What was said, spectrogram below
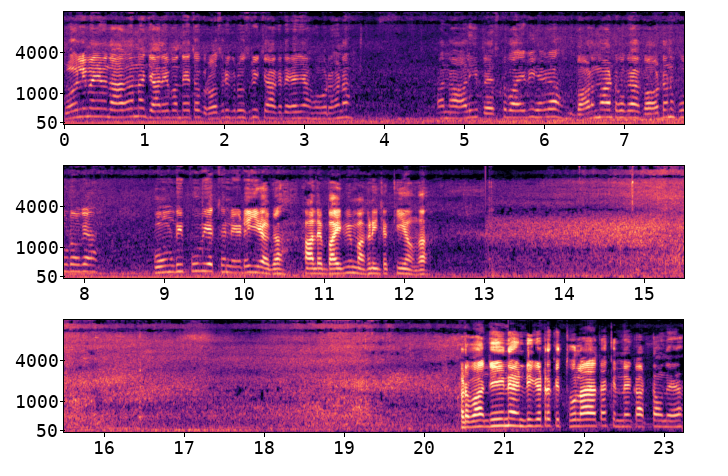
ਕੋਈ ਮੈਂ ਜਿਵੇਂ ਦੱਸਦਾ ਨਾ ਜ਼ਿਆਦਾ ਬੰਦੇ ਇੱਥੋਂ ਗਰੋਸਰੀ ਗਰੋਸਰੀ ਚੱਕਦੇ ਆ ਜਾਂ ਹੋਰ, ਹਨਾ। ਆ ਨਾਲ ਹੀ ਬੈਸਟ ਬਾਏ ਵੀ ਹੈਗਾ ਬਾਲਮਾਰਟ ਹੋ ਗਿਆ ਗਾਰਡਨ ਫੂਡ ਹੋ ਗਿਆ ਹੋਮ ਡਿਪੂ ਵੀ ਇੱਥੇ ਨੇੜੇ ਹੀ ਹੈਗਾ। ਹਾਲੇ ਬਾਈ ਵੀ ਮੱਖਣੀ ਚੱਕੀ ਆਉਂਦਾ। ਖੜਵਾਂਜੀ ਨੇ ਇੰਡੀਕੇਟਰ ਕਿੱਥੋਂ ਲਾਇਆ ਤਾਂ ਕਿੰਨੇ ਕੱਟ ਆਉਂਦੇ ਆ?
